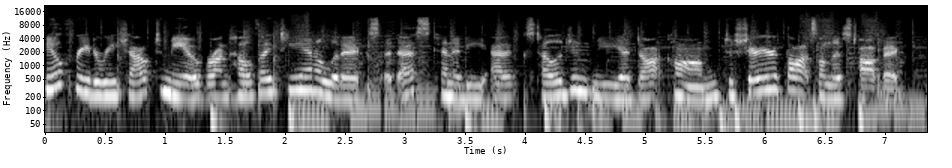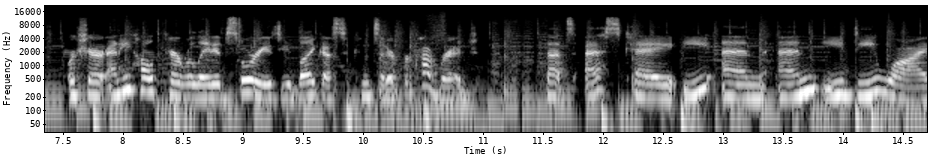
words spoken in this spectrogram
feel free to reach out to me over on Health IT Analytics at skennedy at xtelligentmedia.com to share your thoughts on this topic or share any healthcare related stories you'd like us to consider for coverage. That's S K E N N E D Y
